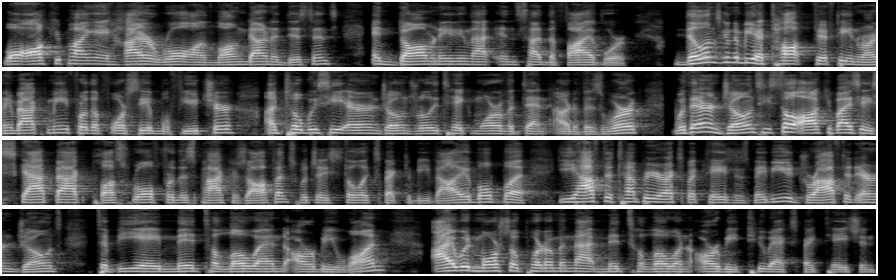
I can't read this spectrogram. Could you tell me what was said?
while occupying a higher role on long down and distance and dominating that inside the five work. Dillon's going to be a top 15 running back me for the foreseeable future until we see Aaron Jones really take more of a dent out of his work. With Aaron Jones, he still occupies a scat back plus role for this Packers offense, which I still expect to be valuable, but you have to temper your expectations. Maybe you drafted Aaron Jones to be a mid to low end RB1. I would more so put him in that mid to low and RB2 expectation.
